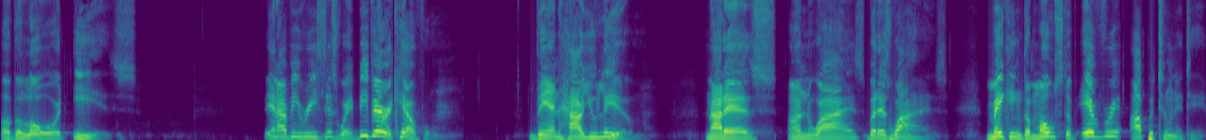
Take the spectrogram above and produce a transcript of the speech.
of the Lord is. The NIV reads this way Be very careful then how you live, not as unwise, but as wise, making the most of every opportunity,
